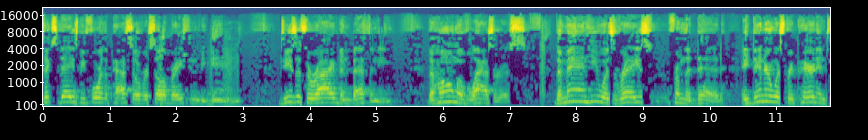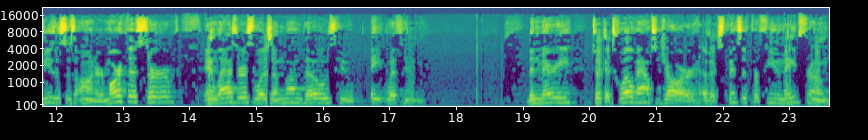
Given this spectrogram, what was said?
Six days before the Passover celebration began, Jesus arrived in Bethany, the home of Lazarus, the man he was raised from the dead. A dinner was prepared in Jesus' honor. Martha served, and Lazarus was among those who ate with him. Then Mary took a 12 ounce jar of expensive perfume made from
